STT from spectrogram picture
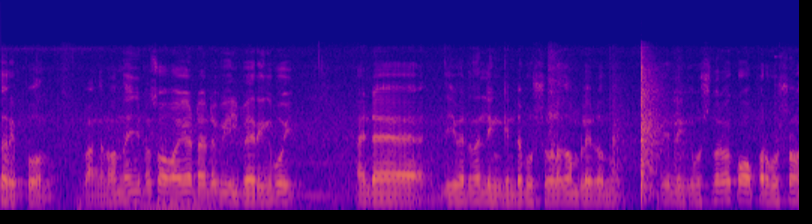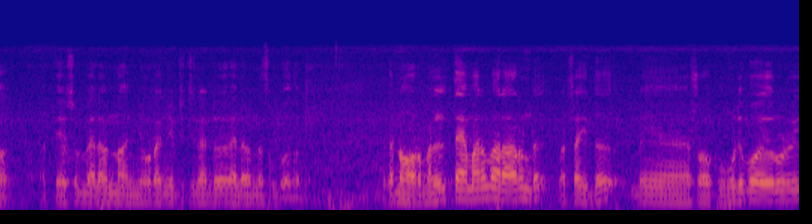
തെറിപ്പ് വന്നു. അപ്പോൾ അങ്ങനെ വന്നു കഴിഞ്ഞപ്പോൾ സ്വാഭാവികമായിട്ട് അതിന്റെ വീൽ ബെയറിങ് പോയി. അതിന്റെ ഈ വരുന്ന ലിങ്കിന്റെ ബുഷുകൾ കംപ്ലൈന്റ് വന്നു. ഈ ലിങ്ക് ബുഷ് എന്ന് പറയുമ്പോൾ കോപ്പർ ബുഷാണ് അത്യാവശ്യം വില വന്ന. അഞ്ഞൂറ് അഞ്ഞൂറ്റി ചില്ലാണ്ട് വില വന്ന സംഭവം അതൊക്കെ. ഇതൊക്കെ നോർമൽ തേമാനം വരാറുണ്ട്. പക്ഷേ ഇത് ഷോക്കും കൂടി പോയതോടുകൂടി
